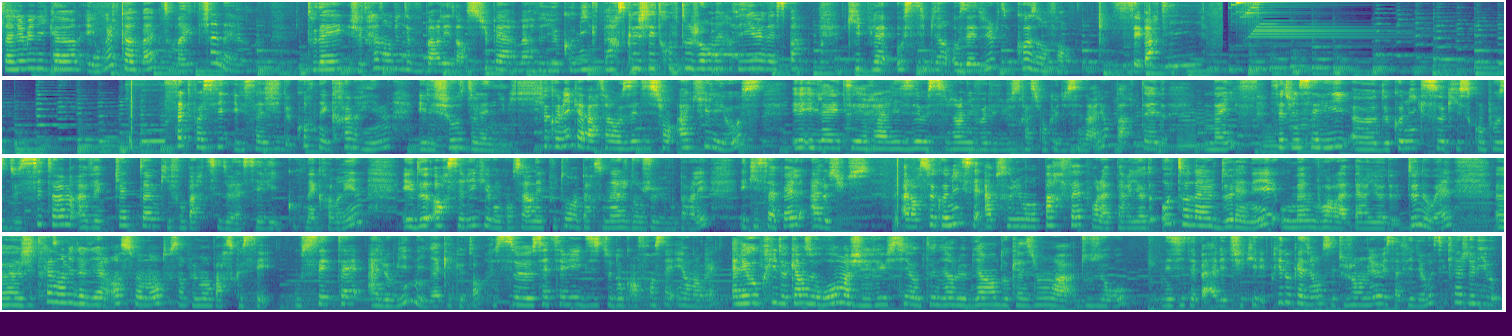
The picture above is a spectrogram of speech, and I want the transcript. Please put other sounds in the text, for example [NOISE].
Salut mes et welcome back to my channel. Today, j'ai très envie de vous parler d'un super merveilleux comic parce que je les trouve toujours merveilleux, n'est-ce pas? Qui plaît aussi bien aux adultes qu'aux enfants. C'est parti Cette fois-ci, il s'agit de Courtney Crumrin et les choses de la nuit. Ce comic appartient aux éditions Aquileos et il a été réalisé aussi bien au niveau de l'illustration que du scénario par Ted Naif. C'est une série euh, de comics qui se compose de 6 tomes avec 4 tomes qui font partie de la série Courtney Crumrin et 2 hors-série qui vont concerner plutôt un personnage dont je vais vous parler et qui s'appelle Alosius. Alors ce comic c'est absolument parfait pour la période automnale de l'année ou même voir la période de Noël. Euh, j'ai très envie de lire en ce moment tout simplement parce que c'est ou c'était Halloween il y a quelques temps. cette série existe donc en français et en anglais. Elle est au prix de 15 euros, moi j'ai réussi à obtenir le bien d'occasion à 12 euros. N'hésitez pas à aller checker les prix d'occasion, c'est toujours mieux et ça fait du recyclage de livres.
